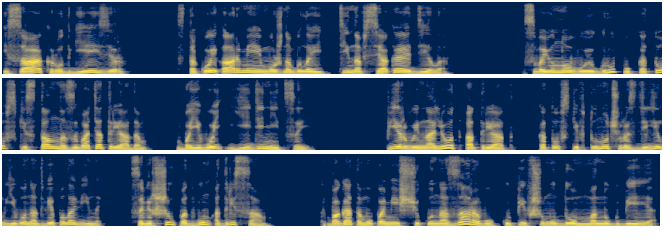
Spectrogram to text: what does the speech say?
Исаак Ротгейзер, с такой армией можно было идти на всякое дело. Свою новую группу Котовский стал называть отрядом, боевой единицей. Первый налет отряд Котовский в ту ночь разделил его на две половины, совершил по двум адресам. К богатому помещику Назарову, купившему дом Манукбея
